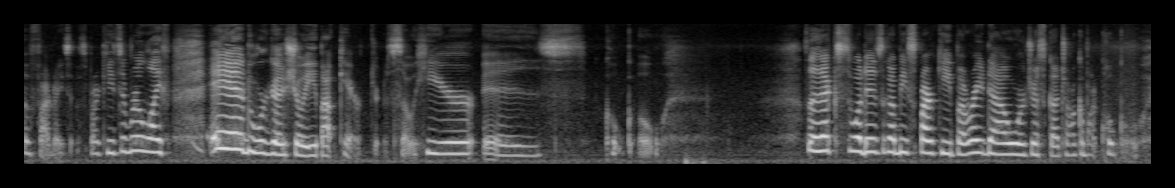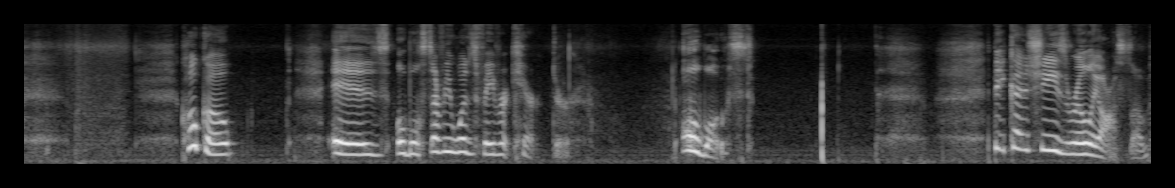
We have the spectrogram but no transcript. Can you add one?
of Five Nights at Sparky's in real life. And we're going to show you about characters. So here is Coco. So the next one is going to be Sparky, but right now we're just going to talk about Coco. Coco is almost everyone's favorite character. Almost because she's really awesome.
